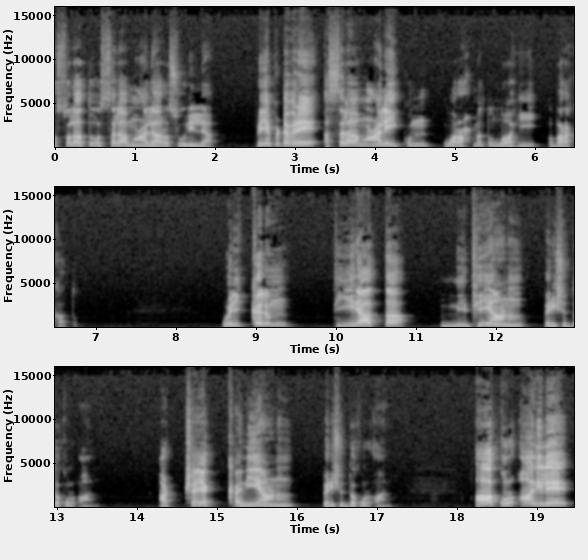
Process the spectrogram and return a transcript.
അസ്സലാത്തു വസ്സലാമു അല റസൂലില്ല. പ്രിയപ്പെട്ടവരെ അസ്സലാമു അലൈക്കും വറഹമത്തല്ലാഹി വബറക്കാത്തു ഒരിക്കലും തീരാത്ത നിധിയാണ് പരിശുദ്ധ ഖുർആൻ. അക്ഷയഖനിയാണ് പരിശുദ്ധ ഖുർആൻ. ആ ഖുർആനിലെ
